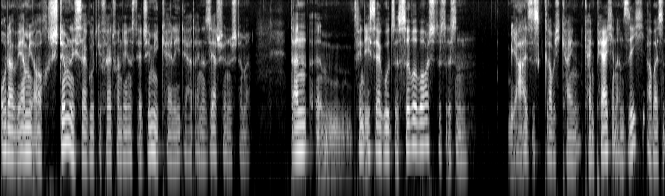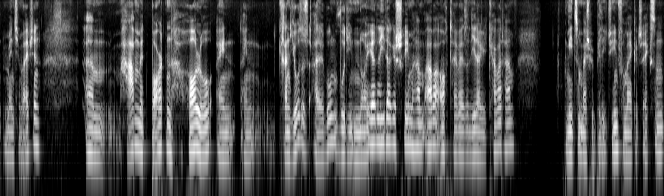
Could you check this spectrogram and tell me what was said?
Oder wer mir auch stimmlich sehr gut gefällt von denen ist der Jimmy Kelly, der hat eine sehr schöne Stimme. Dann ähm, finde ich sehr gut The Civil Wars, das ist ein, ja, es ist glaube ich kein, kein Pärchen an sich, aber es sind Männchen-Weibchen, ähm, haben mit Barton Hollow ein, ein grandioses Album, wo die neue Lieder geschrieben haben, aber auch teilweise Lieder gecovert haben wie zum Beispiel Billie Jean von Michael Jackson.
